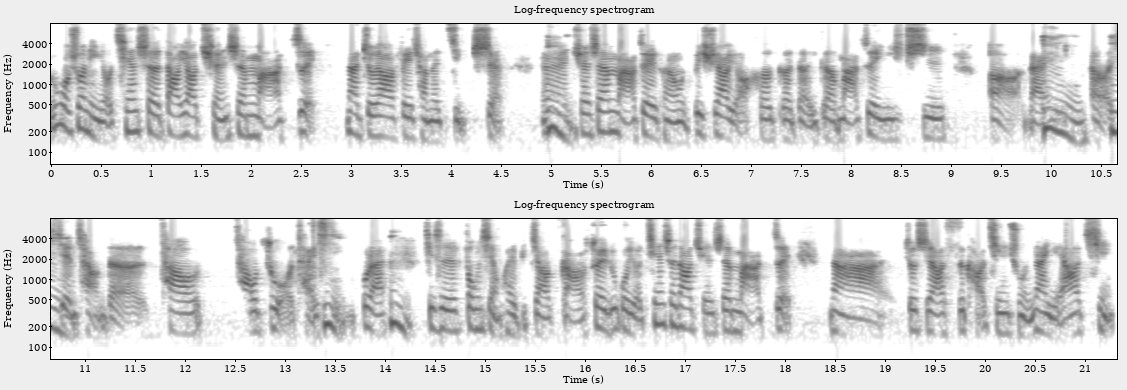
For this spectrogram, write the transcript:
如果说你有牵涉到要全身麻醉，那就要非常的谨慎。嗯，全身麻醉可能必须要有合格的一个麻醉医师，呃，来呃现场的操操作才行，不然其实风险会比较高。所以如果有牵涉到全身麻醉，那就是要思考清楚，那也要请。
